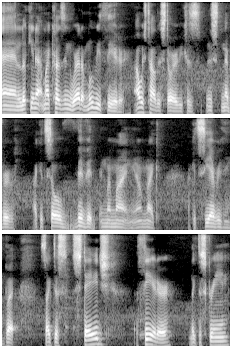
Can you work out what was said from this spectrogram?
and looking at my cousin. We're at a movie theater. I always tell this story because it's never, like, it's so vivid in my mind. You know, I'm like, I could see everything. But it's like this stage, a theater, like the screen,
